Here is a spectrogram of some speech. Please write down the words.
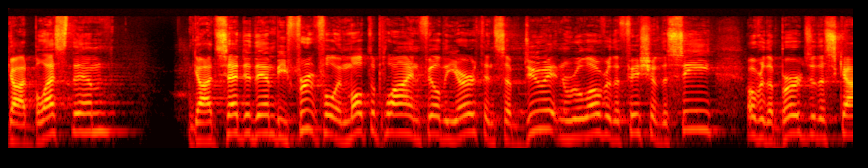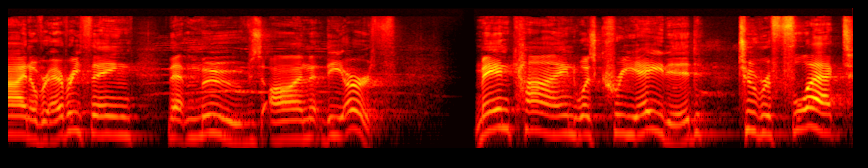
God blessed them. God said to them, Be fruitful and multiply and fill the earth and subdue it and rule over the fish of the sea, over the birds of the sky, and over everything that moves on the earth. Mankind was created to reflect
